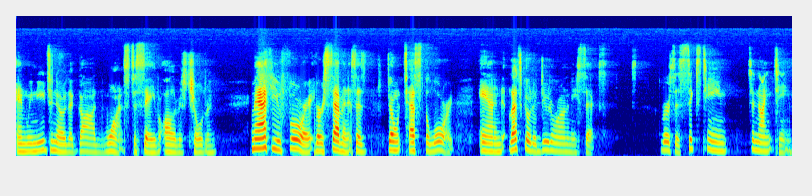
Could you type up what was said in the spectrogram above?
and we need to know that God wants to save all of his children. Matthew 4, verse 7, it says, Don't test the Lord. And let's go to Deuteronomy 6, verses 16 to 19.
